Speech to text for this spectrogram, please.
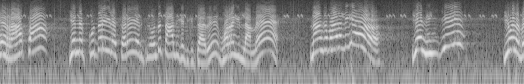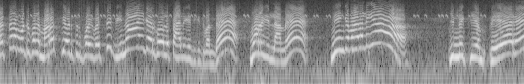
என் ராசா என்ன குதிரையில சிறை எடுத்துட்டு வந்து தாலி கட்டிக்கிட்டாரு முறை இல்லாம. நாங்க வாழலையா? ஏன் நீங்க இவனை வெத்தலை முட்டுக்குள்ள மறைச்சி எடுத்துட்டு போய் வச்சு விநாயகர் கோயில தாலி கட்டிக்கிட்டு வந்த முறை இல்லாம. நீங்க வாழலையா? இன்னைக்கு என் பேரே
